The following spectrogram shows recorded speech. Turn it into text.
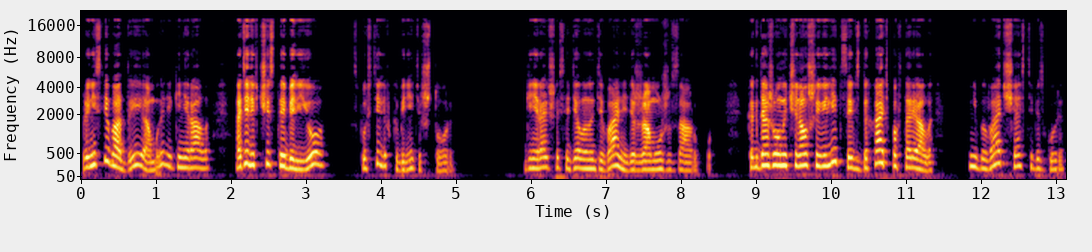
Принесли воды, омыли генерала, одели в чистое белье, спустили в кабинете шторы. Генеральша сидела на диване, держа мужа за руку. Когда же он начинал шевелиться и вздыхать, повторяла: "Не бывает счастья без горя.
